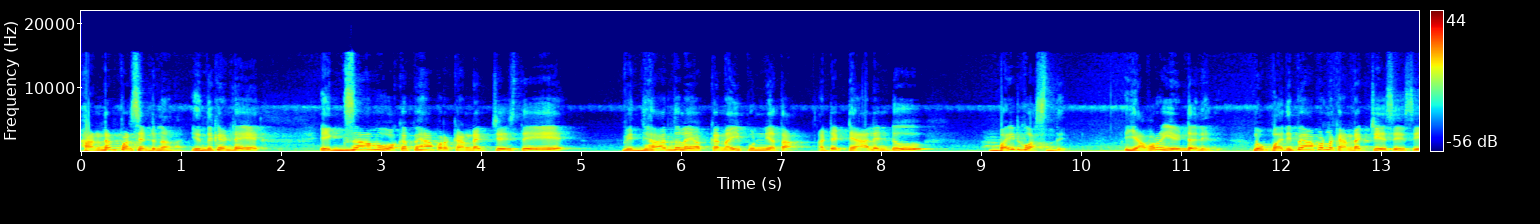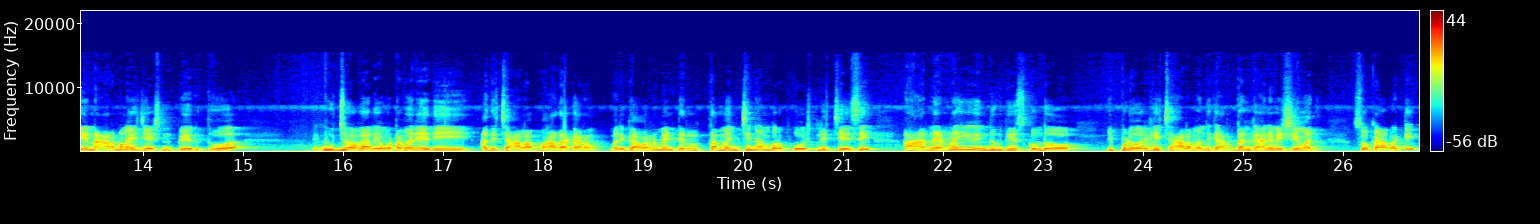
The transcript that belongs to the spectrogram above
హండ్రెడ్ పర్సెంట్ నాన్న. ఎందుకంటే ఎగ్జామ్ ఒక పేపర్ కండక్ట్ చేస్తే విద్యార్థుల యొక్క నైపుణ్యత అంటే టాలెంటు బయటకు వస్తుంది. ఎవరు ఏంటనేది నువ్వు పది పేపర్లు కండక్ట్ చేసేసి నార్మలైజేషన్ పేరుతో ఉద్యోగాలు ఇవ్వటం అనేది అది చాలా బాధాకరం. మరి గవర్నమెంట్ ఇంత మంచి నెంబర్ పోస్టులు ఇచ్చేసి ఆ నిర్ణయం ఎందుకు తీసుకుందో ఇప్పటి వరకు చాలామందికి అర్థం కాని విషయం అది. సో కాబట్టి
